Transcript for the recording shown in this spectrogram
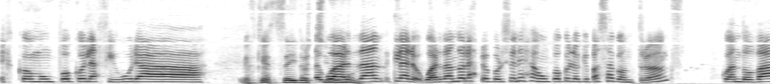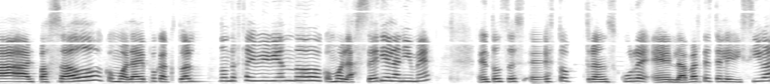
Es como un poco la figura... Es que Sailor guardan, Claro, guardando las proporciones a un poco lo que pasa con Trunks, cuando va al pasado, como a la época actual donde estáis viviendo, como la serie, el anime. Entonces, esto transcurre en la parte televisiva,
